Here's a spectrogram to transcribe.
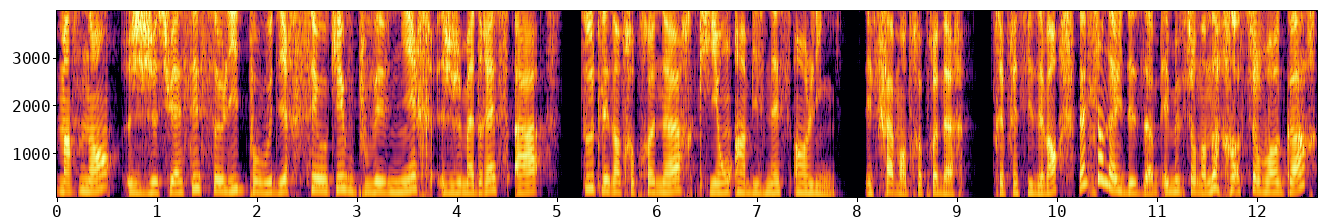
Maintenant, je suis assez solide pour vous dire c'est OK, vous pouvez venir, je m'adresse à toutes les entrepreneurs qui ont un business en ligne, les femmes entrepreneurs très précisément, même si on a eu des hommes et même si on en aura sûrement encore.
